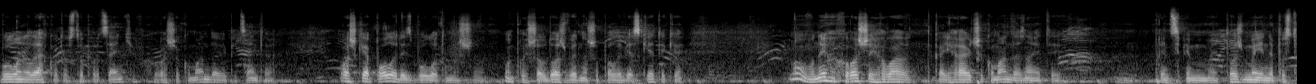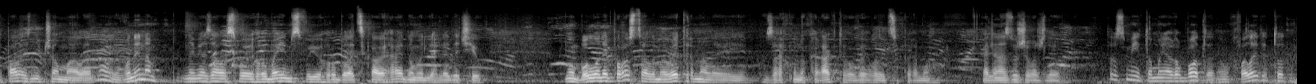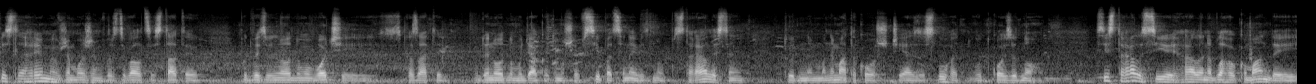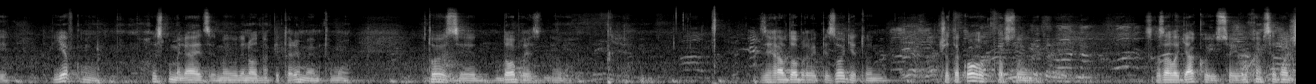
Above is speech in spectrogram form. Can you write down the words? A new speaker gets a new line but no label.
Було нелегко, то 100%. Хороша команда, епіцентр. Важке поле десь було, тому що ну, пройшов дощ, видно, що поле в'язке таке. Ну, вони хороша ігрова, така граюча команда, знаєте. В принципі, ми теж ми і не поступали з нічому, але ну, вони нам нав'язали свою гру, ми їм свою гру була цікава гра, я думаю, для глядачів. Ну, було непросто, але ми витримали і за рахунок характеру вирвали цю перемогу. А для нас дуже важливо. Розумієте, моя робота. Ну, хвалити то після гри ми вже можемо в роздівалці стати, подивитися один одному в очі і сказати один одному дякую, тому що всі пацани від, ну, старалися. Тут нема, нема такого, що чия заслуга от когось одного. Всі старалися, всі грали на благо команди. І є ну, хтось помиляється, ми один одного підтримуємо, тому хтось е, добре ну, зіграв добре в епізоді, то що такого, просто сказали дякую і все, і рухаємося далі.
